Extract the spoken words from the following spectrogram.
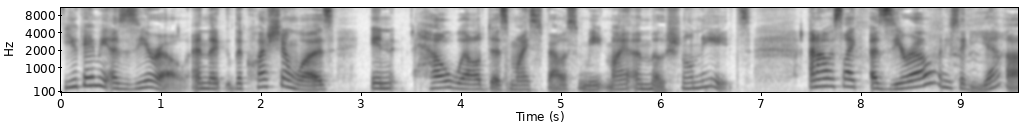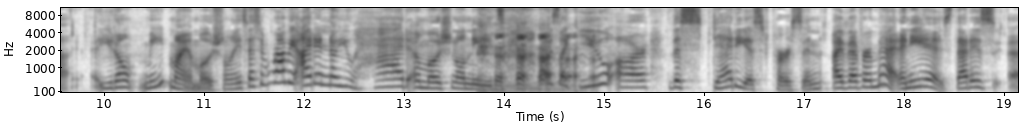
you gave me a zero. And the, the question was, in how well does my spouse meet my emotional needs? And I was like, a zero? And he said, yeah, you don't meet my emotional needs. I said, Robbie, I didn't know you had emotional needs. I was like, you are the steadiest person I've ever met. And he is. That is, uh,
